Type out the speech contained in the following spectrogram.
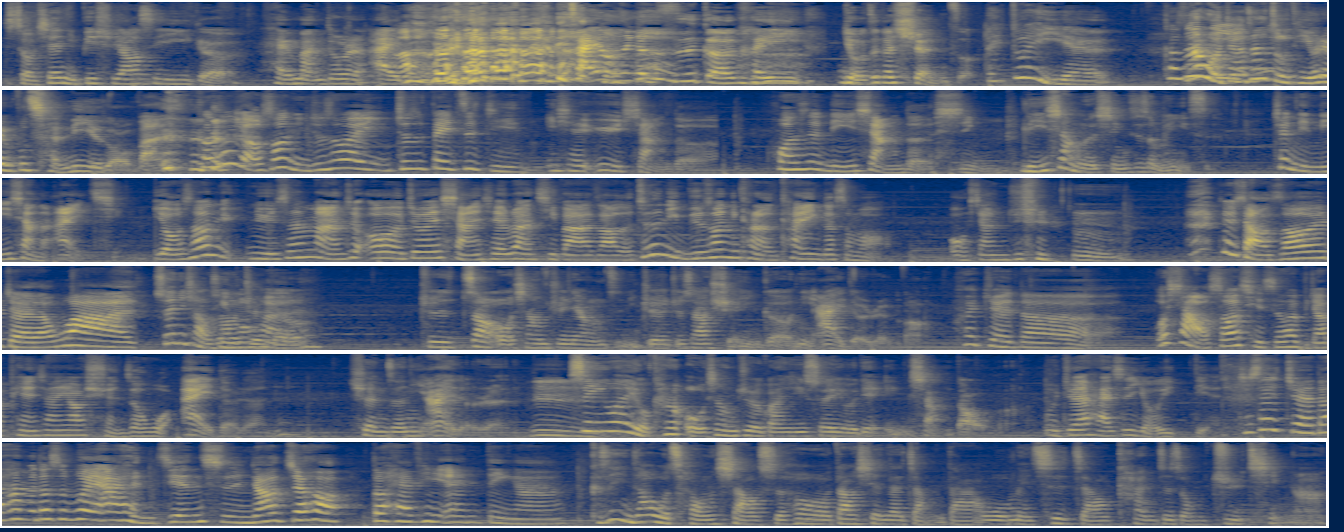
首先你必须要是一个还蛮多人爱的人，你才有那个资格可以有这个选择。哎，对耶。可是那我觉得这个主题有点不成立，怎么办？可是有时候你就是会，就是被自己一些预想的，或者是理想的心，理想的心是什么意思？就你理想的爱情。有时候女女生嘛，就偶尔就会想一些乱七八糟的，就是你比如说你可能看一个什么偶像剧，嗯，就小时候会觉得哇，所以你小时候觉得就是照偶像剧那样子，你觉得就是要选一个你爱的人吗？会觉得我小时候其实会比较偏向要选择我爱的人，选择你爱的人，嗯，是因为有看偶像剧的关系，所以有点影响到吗？我觉得还是有一点，就是觉得他们都是为爱很坚持，你知道最后都 happy ending 啊。可是你知道我从小时候到现在长大，我每次只要看这种剧情啊，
